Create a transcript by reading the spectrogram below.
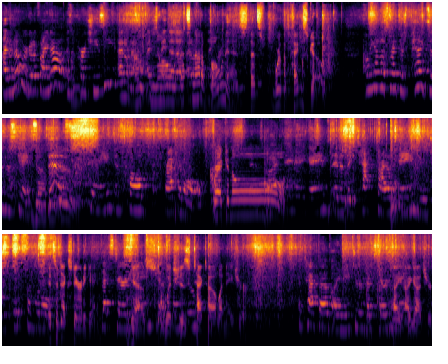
I don't know. We're gonna find out. Is it Parcheesi? I don't know. I just no, made that up. that's don't a bonus. That's where the pegs go. Oh yeah, that's right. There's pegs in this game. So Yeah, there this game is called Crack It All. Crokinole. By Games. It is a tactile game. You just put some little It's a dexterity game. dexterity Yes, game. Yes, which is you. tactile by nature. A tactile by nature dexterity. I, I got your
